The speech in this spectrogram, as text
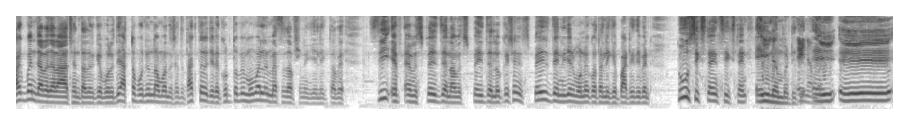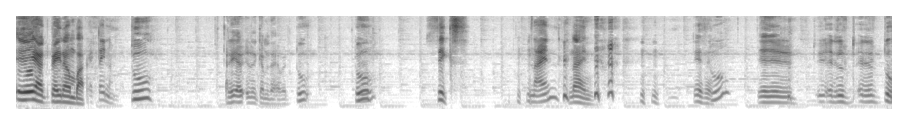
থাকবেন যারা যারা আছেন তাদেরকে বলে দিই আটটা পর্যন্ত আমাদের সাথে থাকতে হবে যেটা করতে হবে মোবাইলের মেসেজ অপশনে গিয়ে লিখতে হবে সি এফ এম স্পেস দিয়ে নাম স্পেস দিয়ে লোকেশন স্পেস দিয়ে নিজের মনের কথা লিখে পাঠিয়ে দেবেন two six nine six nine এই নাম্বারটি এই। এই একটাই নাম্বার। টু কেমন দেখাবে two two six nine nine ঠিক আছে? Two two.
